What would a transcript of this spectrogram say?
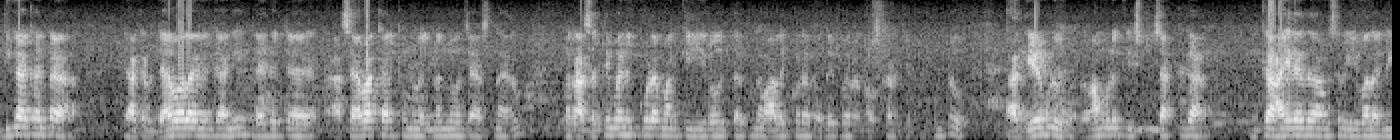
ఇది కాకుండా అక్కడ దేవాలయాలు కానీ లేదంటే ఆ సేవా కార్యక్రమాలు ఎన్నెన్నో చేస్తున్నారు. మరి ఆ సత్యమణికి కూడా మనకి ఈ రోజు తరఫున వాళ్ళకి కూడా హృదయపూర్వ నమస్కారం చెప్పుకుంటూ ఆ దేవుడు రాముడికి ఇష్టం చక్కగా ఇంకా ఆయుర్వేద అవసరం ఇవ్వాలని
